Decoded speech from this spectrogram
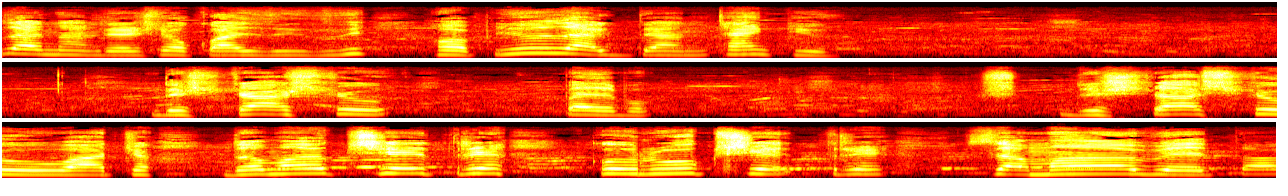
learn 100 shlokas easily. Hope you like them. Thank you. Dishtashu पहले बुक दुष्टाश्रुवाच दमक्षेत्रे कुरुक्षेत्रे समवेतायुत्स्वः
